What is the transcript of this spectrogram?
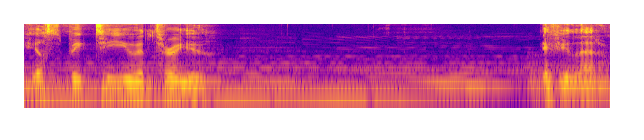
He'll speak to you and through you if you let him.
